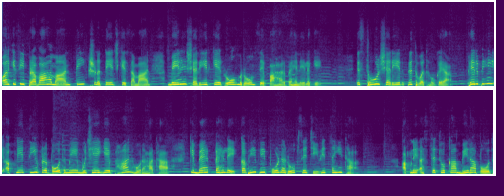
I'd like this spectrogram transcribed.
और किसी प्रवाहमान, तीक्ष्ण तेज के समान मेरे शरीर के रोम रोम से बाहर बहने लगे। स्थूल शरीर मृतवत हो गया। फिर भी अपने तीव्र बोध में मुझे ये भान हो रहा था कि मैं पहले कभी भी पूर्ण रूप से जीवित नहीं था। अपने अस्तित्व का मेरा बोध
